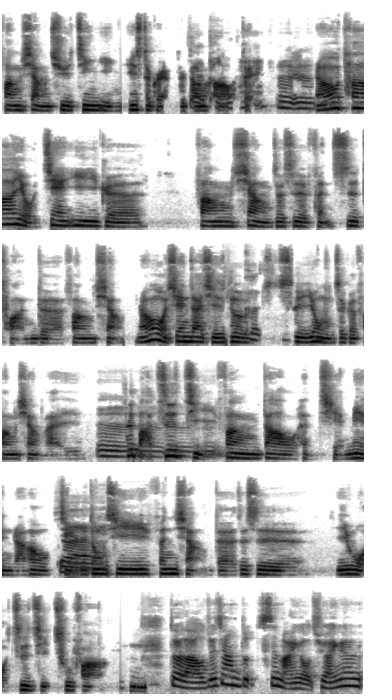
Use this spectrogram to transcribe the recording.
方向去经营 Instagram 的账号？对，嗯嗯。然后他有建议一个方向，就是粉丝团的方向。然后我现在其实就是用这个方向来，嗯，是把自己放到很前面，然后写的东西分享的，就是。以我自己出发，嗯，对啦，我觉得这样都是蛮有趣啊，因为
